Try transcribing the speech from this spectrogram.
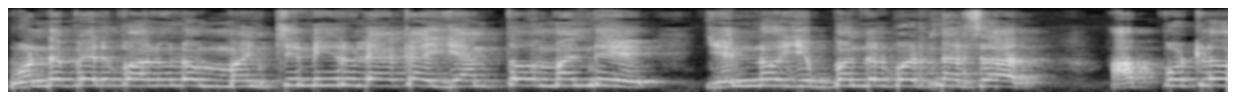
ఉండపేలిపాలెంలో మంచినీరు లేక ఎంతోమంది ఎన్నో ఇబ్బందులు పడుతున్నారు సార్. అప్పట్లో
